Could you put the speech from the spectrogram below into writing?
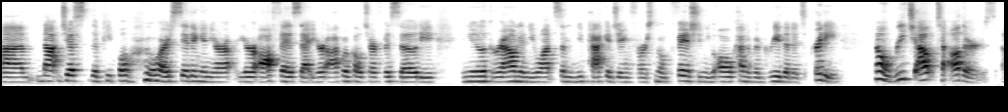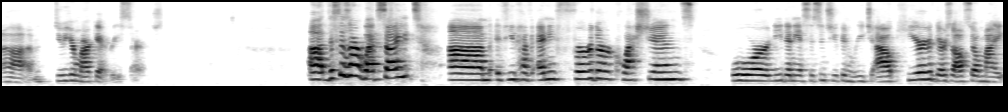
um, not just the people who are sitting in your your office at your aquaculture facility and you look around and you want some new packaging for smoked fish and you all kind of agree that it's pretty no reach out to others um, do your market research uh, this is our website. Um, if you have any further questions or need any assistance, you can reach out here. There's also my,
